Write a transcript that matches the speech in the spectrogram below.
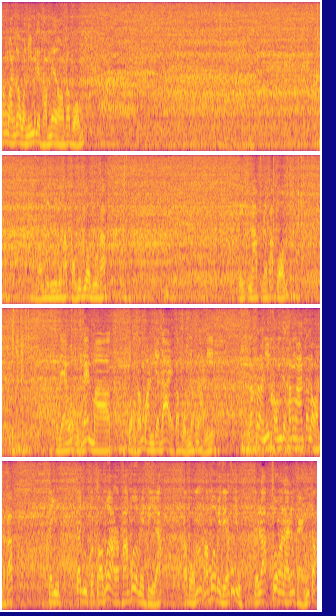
ทั้งวันก็วันนี้ไม่ได้ทำแน่นอนครับผม องดึงดูนะครับ ผมโยกดูครับ ติดนับนะครับผม แสดงว่าอุดแน่นมาสองสามวันจะได้ครับ ผมลักษณะนี้ ลักษณะนี้คอมจะทำงานตลอดนะครับ จะหยุดจะหยุดก็ต่อเมื่อทามเมอร์ไม่เสีย ครับผมทามเมอร์ไม่เสียก็หยุดระยะช่วงละลายน้ำแข็งสัก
